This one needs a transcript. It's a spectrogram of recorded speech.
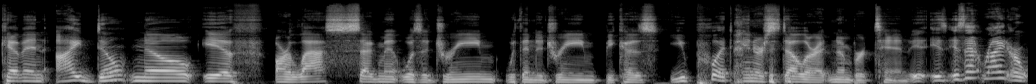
Kevin, I don't know if our last segment was a dream within a dream because you put Interstellar at number 10. Is, is that right? Or,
